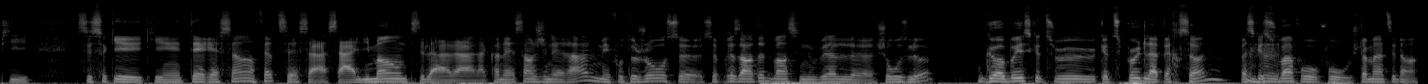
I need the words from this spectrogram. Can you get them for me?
Puis, c'est ça qui est, qui est intéressant, en fait. c'est Ça, ça alimente la, la- la connaissance générale, mais il faut toujours se, se présenter devant ces nouvelles euh, choses-là. Gober ce que tu veux, que tu peux de la personne. Parce que Mhm. souvent, faut, faut justement, dans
